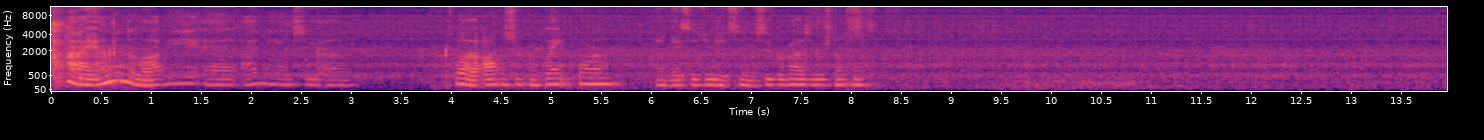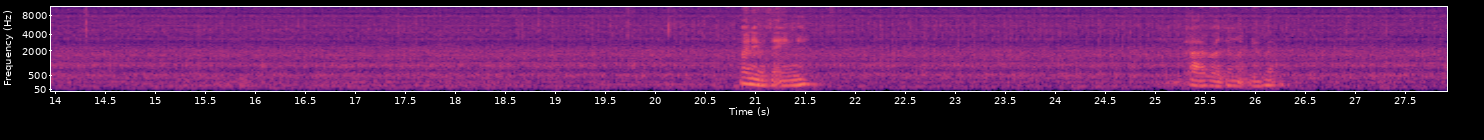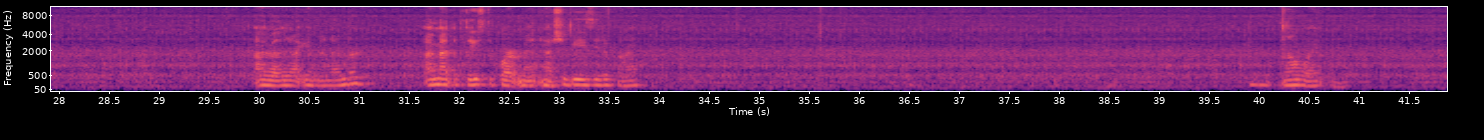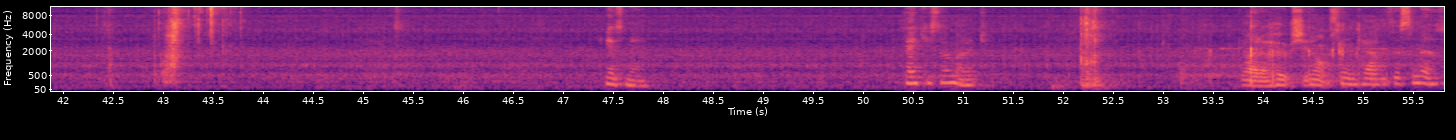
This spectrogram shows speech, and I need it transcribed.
Hi, I'm in the lobby and I need to, um, fill out an officer complaint form. And they said you need to send a supervisor or something. My name is Amy. I'd rather not give it. I'd rather not give my number. I'm at the police department and I should be easy to find. I'll wait. Yes, ma'am. Thank you so much. God, I hope she don't send Tabitha Smith.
